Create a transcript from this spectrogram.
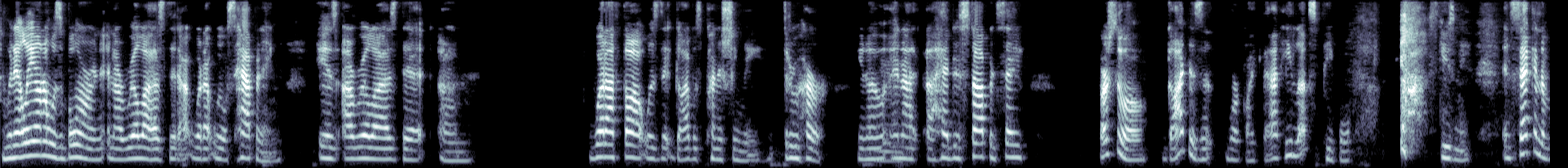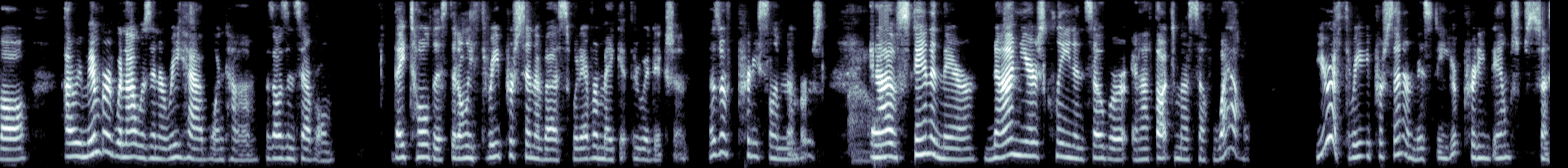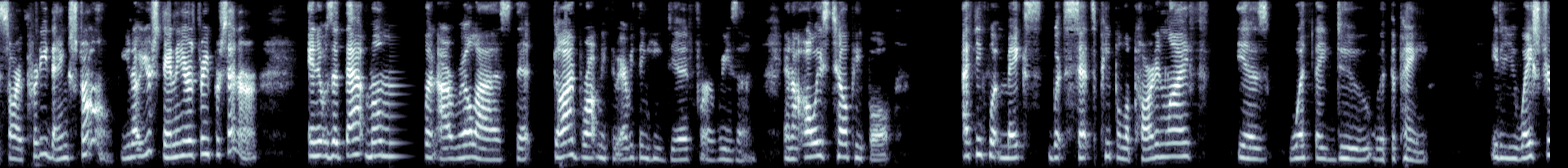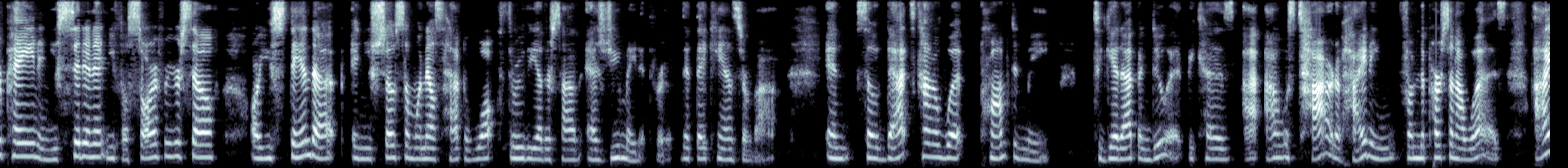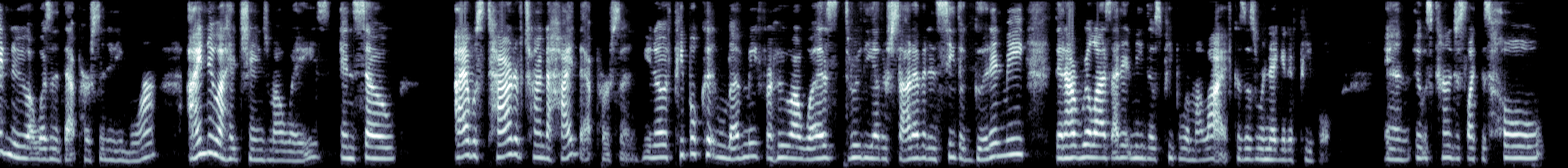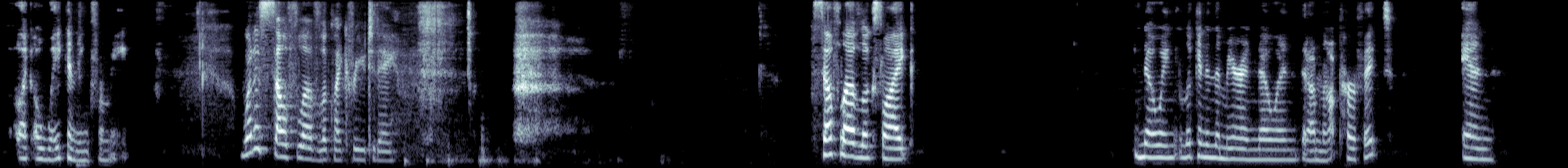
When Eliana was born, and I realized that I, what, I, what was happening is I realized that um, what I thought was that God was punishing me through her, you know, mm-hmm. and I, I had to stop and say, first of all, God doesn't work like that. He loves people. Excuse me. And second of all, I remembered when I was in a rehab one time, because I was in several, they told us that only 3% of us would ever make it through addiction. Those are pretty slim numbers. Wow. And I was standing there nine years clean and sober, and I thought to myself, wow, you're a three percenter, Misty. You're pretty damn sorry, pretty dang strong. You know, you're standing here a three percenter. And it was at that moment I realized that God brought me through everything He did for a reason. And I always tell people, I think what makes, what sets people apart in life is what they do with the pain. Either you waste your pain and you sit in it and you feel sorry for yourself, or you stand up and you show someone else how to walk through the other side as you made it through, that they can survive. And so that's kind of what prompted me to get up and do it because I, I, was tired of hiding from the person I was. I knew I wasn't that person anymore. I knew I had changed my ways. And so I was tired of trying to hide that person. You know, if people couldn't love me for who I was through the other side of it and see the good in me, then I realized I didn't need those people in my life because those were negative people. And it was kind of just like this whole like awakening for me. What does self love look like for you today? Self love looks like knowing, looking in the mirror and knowing that I'm not perfect and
